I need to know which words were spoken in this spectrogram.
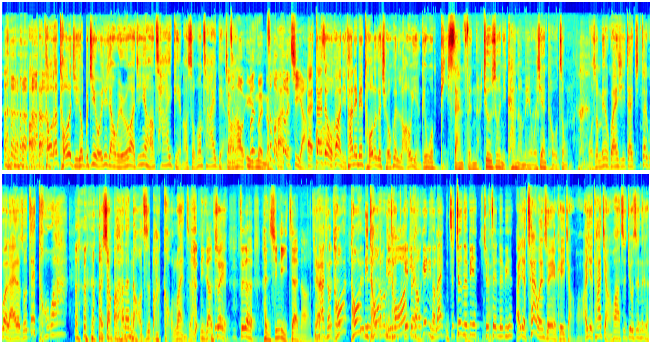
啊 那投他投了几球不进，我就讲伟如啊，今天好像差一点啊，手风差一点、啊，讲的好郁闷哦。这么客气啊？哎，但是我告诉你，他那边投了个球，会老远跟我比三分呢、就是说，你看到没有？我现在投中了。我说没有关系，再再过来了，说再投啊，就想把他的脑子把他搞乱，你知道吗？你知道这所以个这个很心理战啊，就拿球投啊投啊，你投啊你投啊给，你投，给你投，来，你这就那边，就在那边。而且蔡文成也可以讲话，而且他讲话是就是那个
